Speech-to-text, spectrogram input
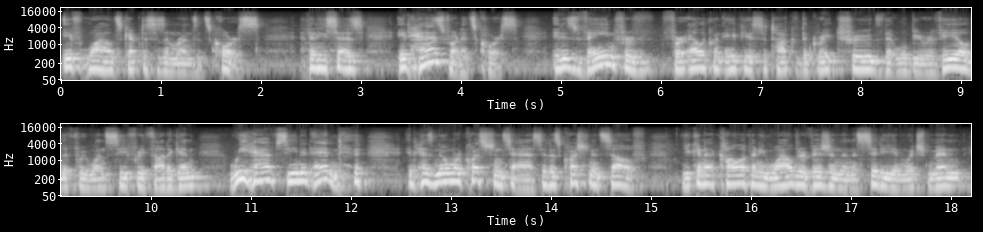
if wild skepticism runs its course. And then he says, It has run its course. It is vain for, for eloquent atheists to talk of the great truths that will be revealed if we once see free thought again. We have seen it end. it has no more questions to ask. It has questioned itself. You cannot call up any wilder vision than a city in which men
